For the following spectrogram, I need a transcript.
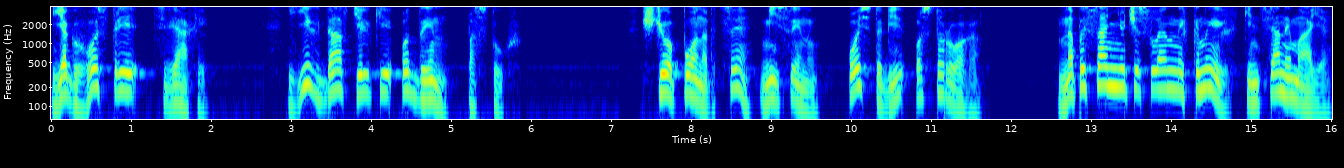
як гострі цвяхи. Їх дав тільки один пастух. Що понад це, мій сину, ось тобі осторога. Написанню численних книг кінця немає,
